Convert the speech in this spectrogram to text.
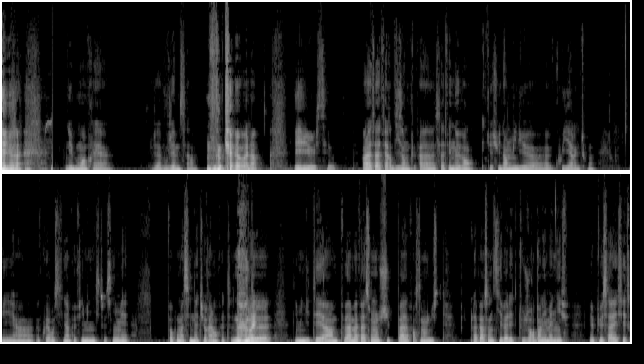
euh, mais bon, après, euh, j'avoue, j'aime ça. Donc voilà. Et oui, c'est. Voilà, ça va faire 10 ans, que, enfin, ça fait 9 ans que je suis dans le milieu queer et tout. Et queer aussi, un peu féministe aussi, mais pour moi, c'est naturel en fait. militer un peu à ma façon. Je suis pas forcément la personne qui va aller toujours dans les manifs, mais plus à essayer de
